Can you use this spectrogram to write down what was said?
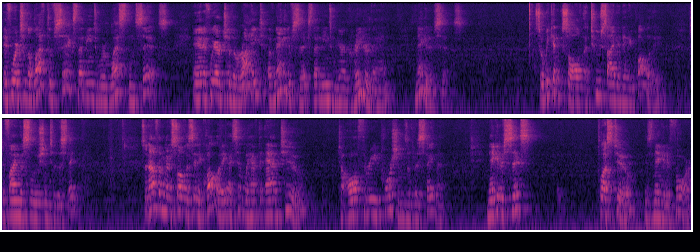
If we're to the left of 6, that means we're less than 6. And if we are to the right of negative 6, that means we are greater than negative 6. So we can solve a two-sided inequality to find the solution to the statement. So now if I'm going to solve this inequality, I simply have to add 2 to all three portions of this statement. Negative 6 plus 2 is negative 4.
